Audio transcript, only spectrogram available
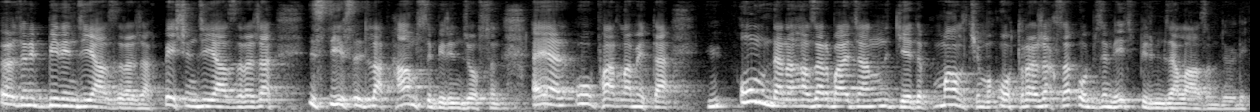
özünü birinci yazdıracaq, beşinci yazdıracaq, istəyirsiniz laf hamısı birinci olsun. Əgər o parlamentdə 10 dənə Azərbaycanlı gedib mal kimi oturacaqsa, o bizim heç birimizə lazım deyil.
